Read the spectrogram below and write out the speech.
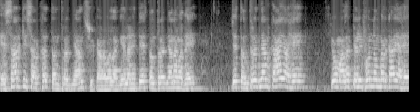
एस आर टी सारखं तंत्रज्ञान स्वीकारावं लागेल आणि ते तंत्रज्ञानामध्ये जे तंत्रज्ञान काय आहे किंवा माझा टेलिफोन नंबर काय आहे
